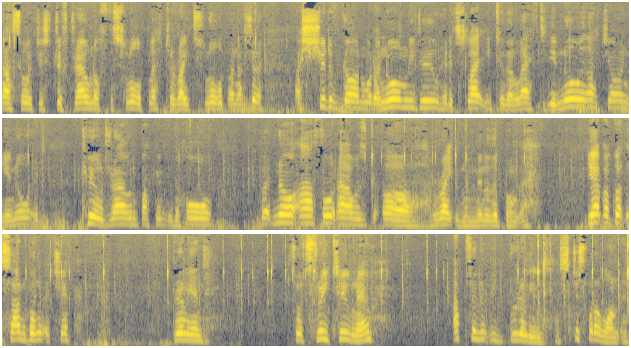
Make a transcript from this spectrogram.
I saw it just drift round off the slope, left to right slope, and I should I should have gone what I normally do, hit it slightly to the left. You know that, John. You know it curls round back into the hole. But no, I thought I was oh right in the middle of the bunker. Yep, I've got the sand bunker chip. Brilliant. So it's 3-2 now. Absolutely brilliant. That's just what I wanted.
